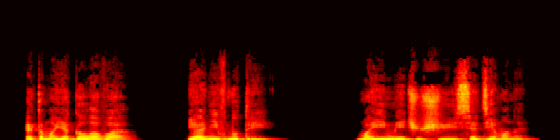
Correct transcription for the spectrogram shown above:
– это моя голова, и они внутри. Мои мечущиеся демоны.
